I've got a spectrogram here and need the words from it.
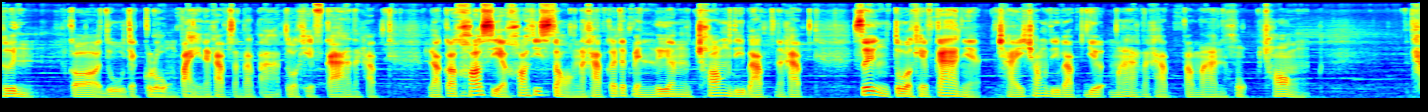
ขึ้น ก็ดูจะโกงไปนะครับสำหรับตัวเคฟกานะครับแล้วก็ข้อเสียข้อที่2นะครับก็จะเป็นเรื่องช่องดีบัฟนะครับซึ่งตัวเคฟกาเนี่ยใช้ช่องดีบัฟเยอะมากนะครับประมาณ 6 ช่องท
